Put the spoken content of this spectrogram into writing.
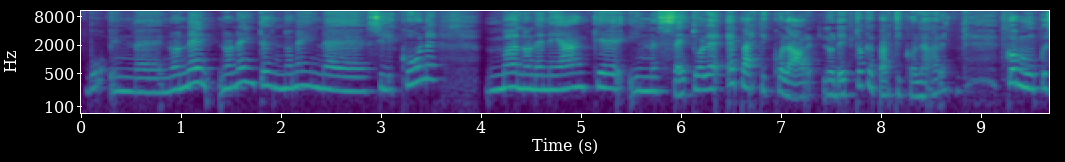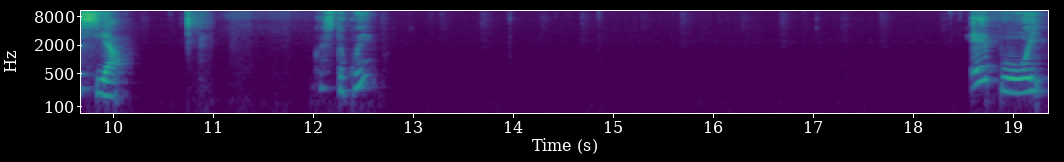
boh, in eh, non, è, non, è in, non è in eh, silicone ma non è neanche in setole. È particolare. L'ho detto che è particolare. Comunque sia questo qui. E poi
